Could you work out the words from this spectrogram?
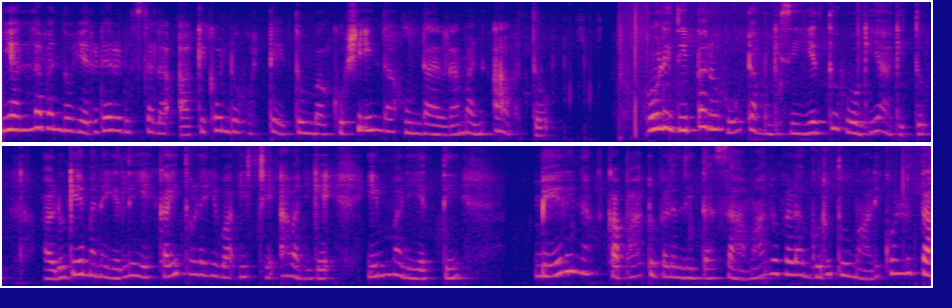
ಎಲ್ಲವನ್ನು ಎರಡೆರಡು ಸಲ ಹಾಕಿಕೊಂಡು ಹೊಟ್ಟೆ ತುಂಬ ಖುಷಿಯಿಂದ ಉಂಡ ರಮಣ್ ಆವತ್ತು. ಉಳಿದಿಬ್ಬರು ಊಟ ಮುಗಿಸಿ ಎದ್ದು ಹೋಗಿ ಆಗಿತ್ತು. ಅಡುಗೆ ಮನೆಯಲ್ಲಿಯೇ ಕೈ ತೊಳೆಯುವ ಇಚ್ಛೆ ಅವನಿಗೆ. ಇಮ್ಮಡಿ ಎತ್ತಿ ಮೇಲಿನ ಕಪಾಟುಗಳಲ್ಲಿದ್ದ ಸಾಮಾನುಗಳ ಗುರುತು ಮಾಡಿಕೊಳ್ಳುತ್ತಾ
